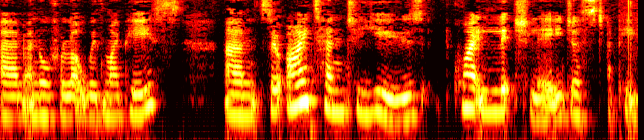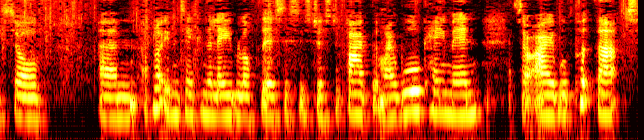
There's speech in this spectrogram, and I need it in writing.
um, an awful lot with my piece. Um, so I tend to use quite literally just a piece of um, I've not even taken the label off this. This is just a bag that my wool came in. So I will put that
